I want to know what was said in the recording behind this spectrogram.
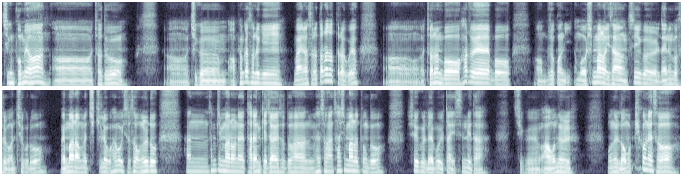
지금 보면 어 저도 어 지금 어 평가 손익이 마이너스로 떨어졌더라고요. 어 저는 뭐 하루에 뭐 어 무조건 이 뭐 1 0원 이상 수익을 내는 것을 원칙으로 웬만하면 지키려고 하고 있어서 오늘도 한 3 0만 원에 다른 계좌에서도 한 해서 한 4 0원 정도 수익을 내고 일단 있습니다. 지금 아 오늘 오늘 너무 피곤해서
